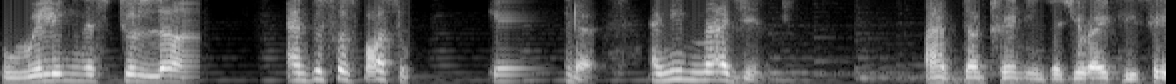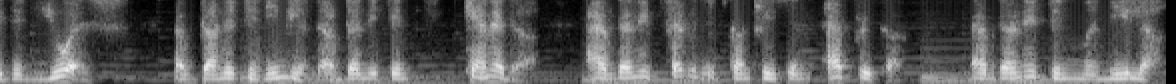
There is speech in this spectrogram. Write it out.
willingness to learn. And this was possible. And imagine, I've done trainings, as you rightly said, in US. I've done it in England. I've done it in Canada. I've done it seven, eight countries in Africa. I've done it in Manila.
